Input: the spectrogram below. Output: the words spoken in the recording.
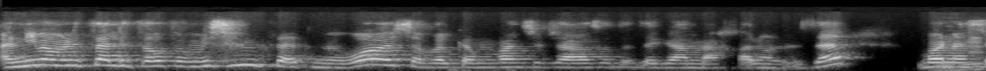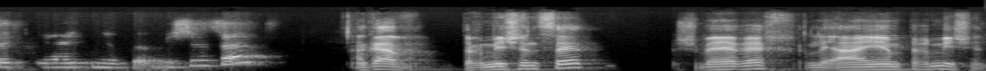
אני ממליצה ליצור permission set מראש, אבל כמובן שאפשר לעשות את זה גם מהחלון הזה. בואו נעשה create new permission set. אגב, permission set שווה ערך ל-IAM permission.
